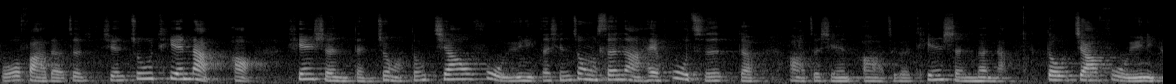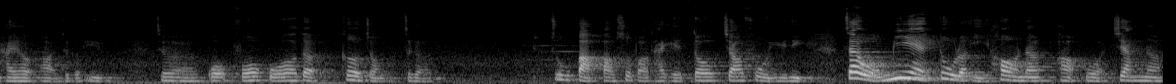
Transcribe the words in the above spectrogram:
佛法的这些诸天呐，啊，天神等众啊，都交付于你这些众生呐，还有护持的啊，这些啊，这个天神们呐，都交付于你，还有啊，这个与。这个国佛国的各种这个珠宝宝树宝台也都交付于你，在我灭度了以后呢，啊，我将呢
